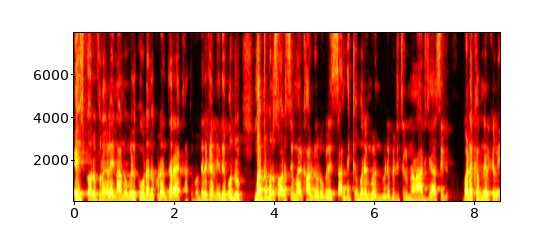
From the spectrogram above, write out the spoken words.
எய்ஸ்கோர் விவரங்களை நான் உங்களுக்கு உடனுக்குடன் தர காத்துக் கொண்டிருக்கிறேன். இதே போன்று மற்றொரு சுவாரஸ்யமான காலையோடு உங்களை சந்திக்கும் வரை உங்களிடம் செல்லும் நான் ஆர்ஜி ஆசிரியர் வணக்கம் நேர்களே.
